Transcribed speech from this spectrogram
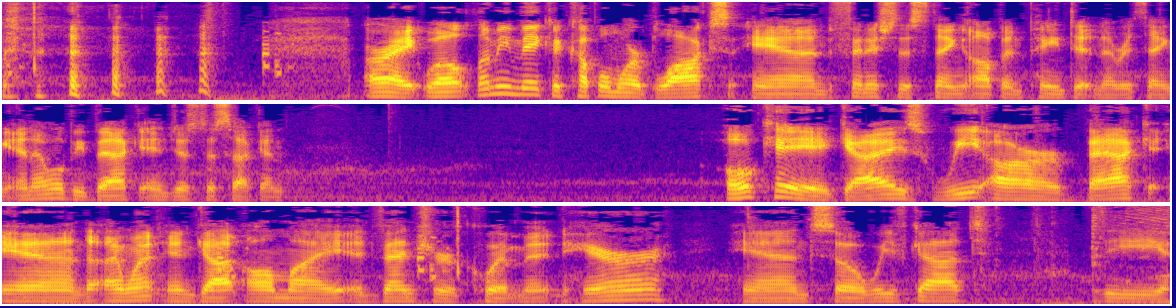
Alright, well, let me make a couple more blocks and finish this thing up and paint it and everything. And I will be back in just a second. Okay, guys, we are back, and I went and got all my adventure equipment here. And so we've got the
